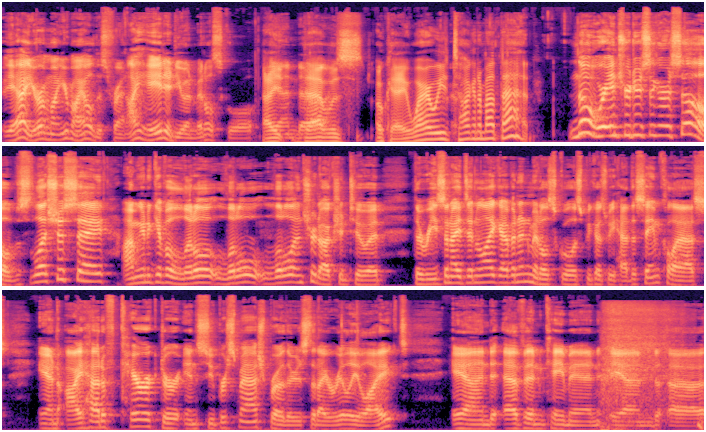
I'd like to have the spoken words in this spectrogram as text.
yeah, you're my you're my oldest friend. I hated you in middle school. I, and, uh, that was okay. Why are we talking about that? No, we're introducing ourselves. Let's just say I'm gonna give a little, little, little introduction to it. The reason I didn't like Evan in middle school is because we had the same class, and I had a character in Super Smash Brothers that I really liked. And Evan came in, and uh,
